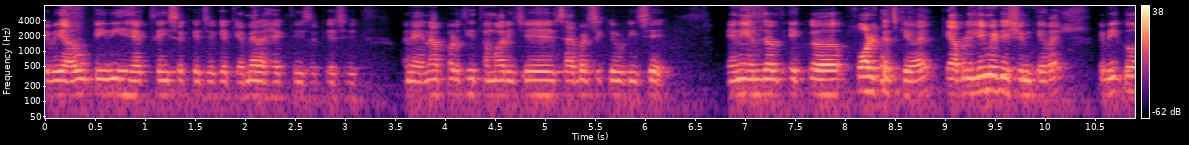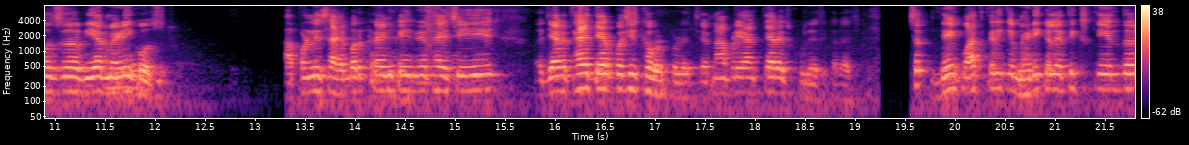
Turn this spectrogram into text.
કે ભાઈ આવું ટીવી હેક થઈ શકે છે કે કેમેરા હેક થઈ શકે છે અને એના પરથી તમારી જે સાયબર સિક્યુરિટી છે એની અંદર એક ફોલ્ટ જ કહેવાય કે આપણી લિમિટેશન કહેવાય because because we are medicos આપણને સાયબર ક્રાઇમ કઈ રીતે થાય છે એ જ્યારે થાય ત્યાર પછી જ ખબર પડે છે અને આપણી આંખ ત્યારે જ ખુલે છે કદાચ. સર મેં એક વાત કરી કે મેડિકલ એથિક્સની અંદર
